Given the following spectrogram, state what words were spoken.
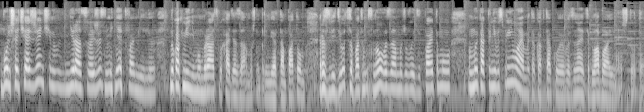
большая часть женщин не раз в своей жизни меняет фамилию. Ну, как минимум раз, выходя замуж, например. Там потом разведется, потом снова замуж выйдет. Поэтому мы как-то не воспринимаем это как такое, вот знаете, глобальное что-то.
